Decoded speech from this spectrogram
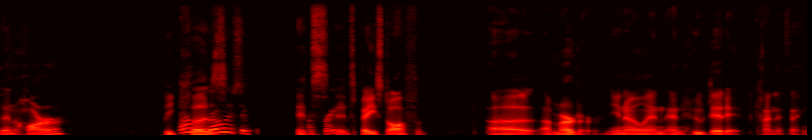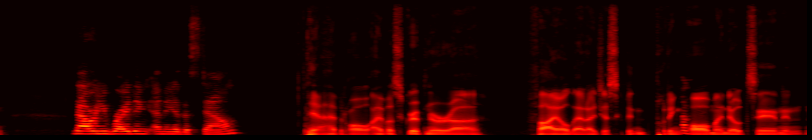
than horror because thrillers are, it's great. it's based off of uh, a murder, you know, and and who did it kind of thing. now are you writing any of this down Yeah, I have it all. I have a Scrivener uh, file that I just been putting Okay. all my notes in, and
